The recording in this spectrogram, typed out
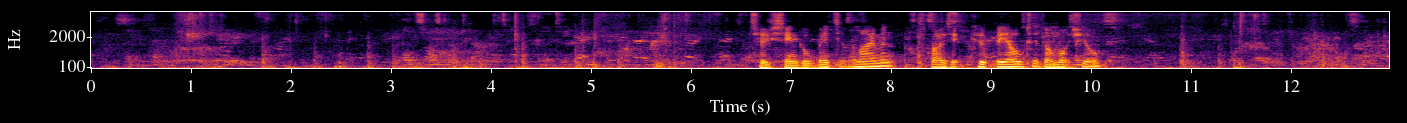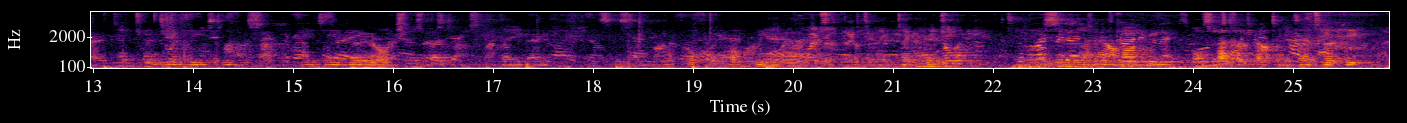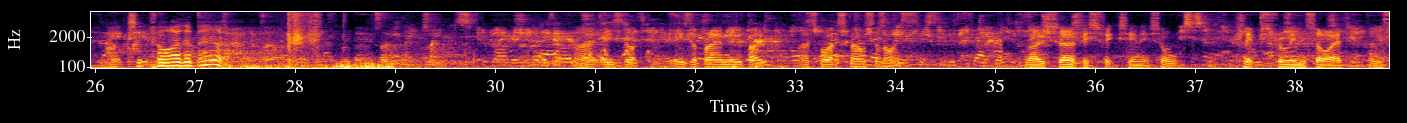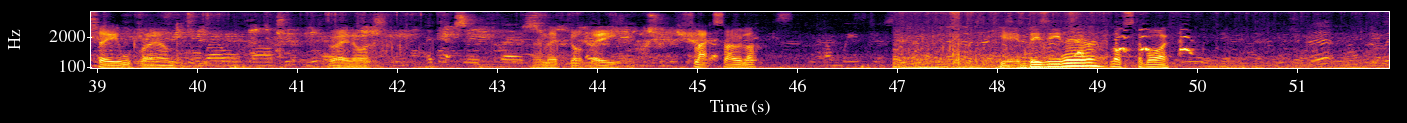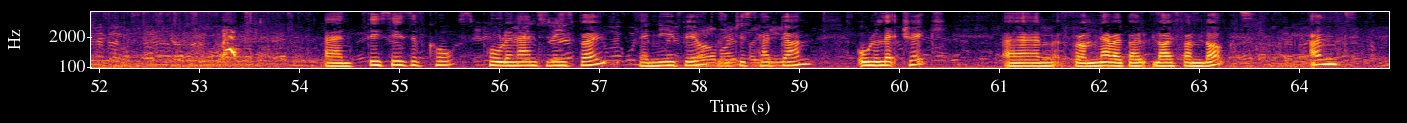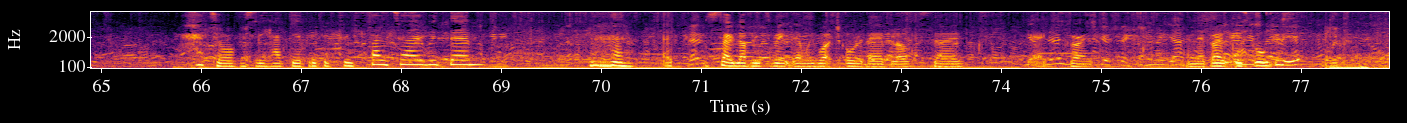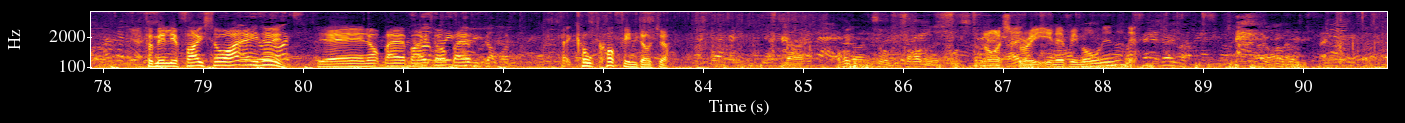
Two single beds at the moment. I suppose it could be altered, I'm not sure. Very nice. Exit via the bow. Right, he's, got, he's a brand new boat, that's why it smells so nice. No surface fixing, it's all clips from inside and sealed round. Very nice. And they've got the flat solar. Getting busy now, lost the wife. And this is, of course, Paul and Anthony's boat, their new build that they just had done, all electric, um, from Narrowboat Life Unlocked. And had to obviously had the obligatory photo with them. So lovely to meet them. We watch all of their vlogs, so yeah, great. And their boat is gorgeous. Familiar face, all right? How you doing? Yeah, not bad, mate, not bad. That called coffin dodger. I think I saw the sign of it. It's a nice greeting every morning, isn't it?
